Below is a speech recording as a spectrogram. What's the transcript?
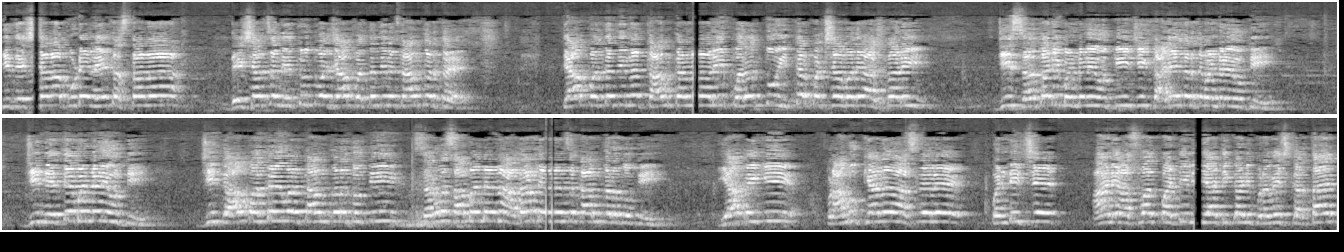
की देशाला पुढे नेत असताना देशाचं नेतृत्व ज्या पद्धतीने काम करत आहे त्या पद्धतीनं काम करणारी परंतु इतर पक्षामध्ये असणारी जी सहकारी मंडळी होती जी कार्यकर्ते मंडळी होती जी नेते मंडळी होती जी गाव पातळीवर काम करत होती सर्वसामान्यांना आधार देण्याचं काम करत होती यापैकी प्रामुख्यानं असलेले पंडित शेठ आणि आस्वाद पाटील या ठिकाणी प्रवेश करतायत.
